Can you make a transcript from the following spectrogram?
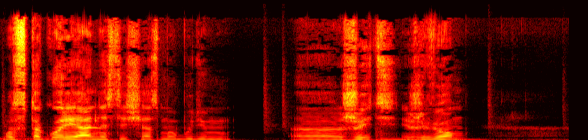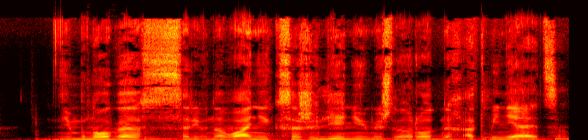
Вот в такой реальности сейчас мы будем э, жить и живем. И много соревнований, к сожалению, международных отменяется.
